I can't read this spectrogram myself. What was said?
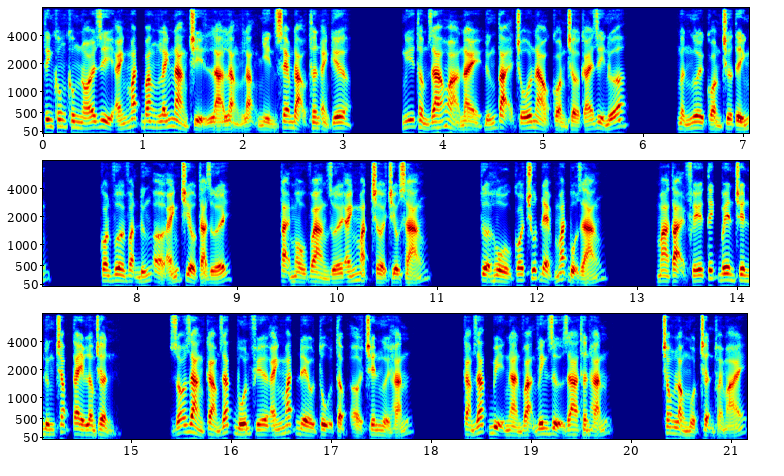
Tinh không không nói gì, ánh mắt băng lãnh nàng chỉ là lẳng lặng nhìn xem đạo thân ảnh kia. Nghĩ thầm gia hỏa này đứng tại chỗ nào còn chờ cái gì nữa? Ngần ngươi còn chưa tính. Còn vừa vặn đứng ở ánh chiều tà dưới. Tại màu vàng dưới ánh mặt trời chiều sáng. Tựa hồ có chút đẹp mắt bộ dáng. Mà tại phế tích bên trên đứng chắp tay lâm trần. Rõ ràng cảm giác bốn phía ánh mắt đều tụ tập ở trên người hắn. Cảm giác bị ngàn vạn vinh dự ra thân hắn. Trong lòng một trận thoải mái.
